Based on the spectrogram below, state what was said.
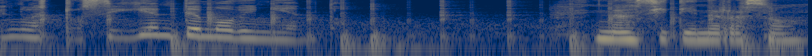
En nuestro siguiente movimiento. Nancy tiene razón.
